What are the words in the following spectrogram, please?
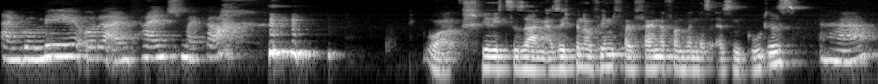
ein Gourmet oder ein Feinschmecker? Oh, schwierig zu sagen. Also ich bin auf jeden Fall Fan davon, wenn das Essen gut ist. Aha.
